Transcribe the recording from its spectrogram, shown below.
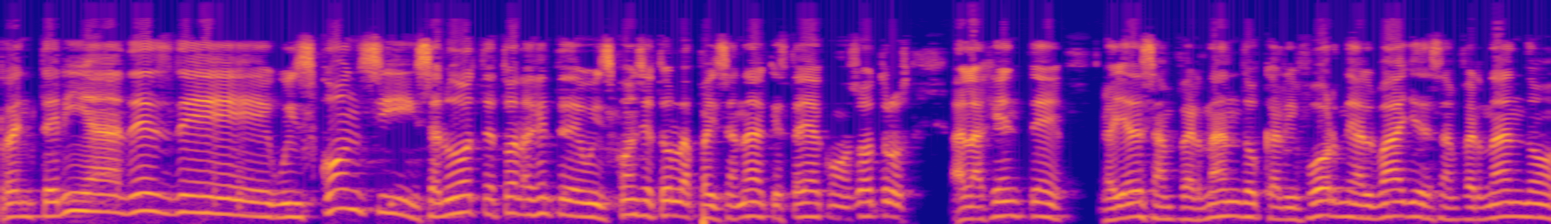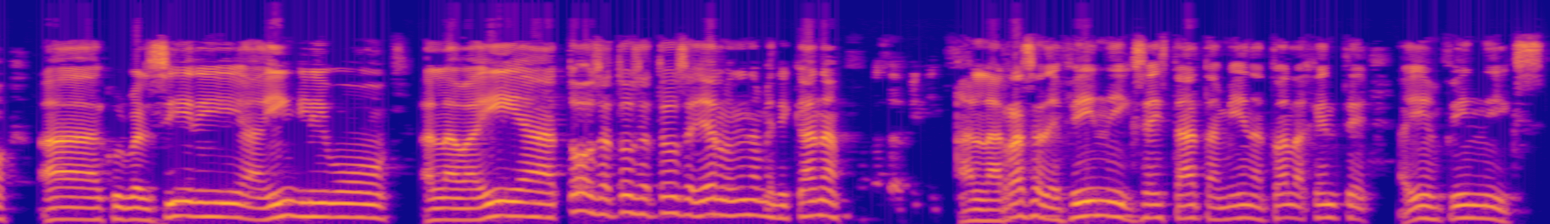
Rentería desde Wisconsin, saludote a toda la gente de Wisconsin, a toda la paisanada que está allá con nosotros, a la gente allá de San Fernando, California, al Valle de San Fernando, a Culver City, a Inglibo, a la Bahía, a todos, a todos, a todos allá en la Unión Americana, a la raza de Phoenix, ahí está también, a toda la gente ahí en Phoenix.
